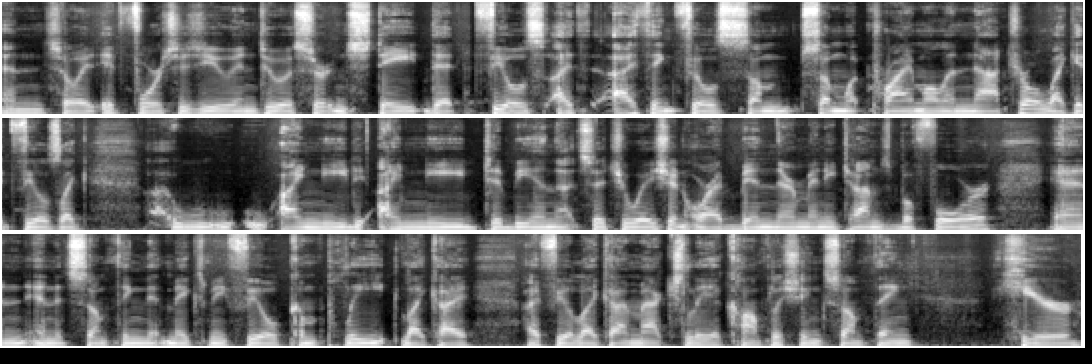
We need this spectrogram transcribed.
And so it, it forces you into a certain state that feels, I, th I think, feels some somewhat primal and natural. Like it feels like uh, I need I need to be in that situation, or I've been there many times before, and and it's something that makes me feel complete. Like I I feel like I'm actually accomplishing something here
